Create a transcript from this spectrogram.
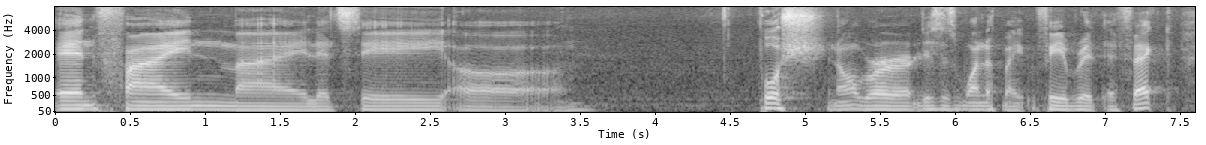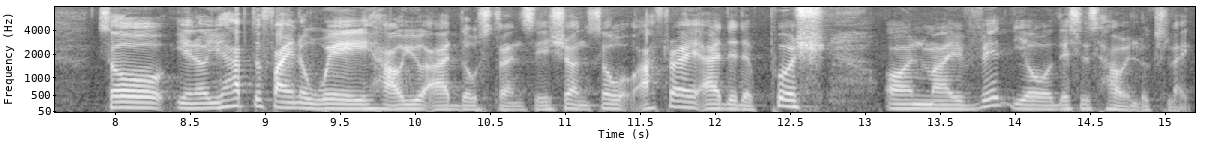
and find my, let's say, uh, push, you know, where this is one of my favorite effect. So, you know, you have to find a way how you add those transitions. So after I added a push on my video, this is how it looks like.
